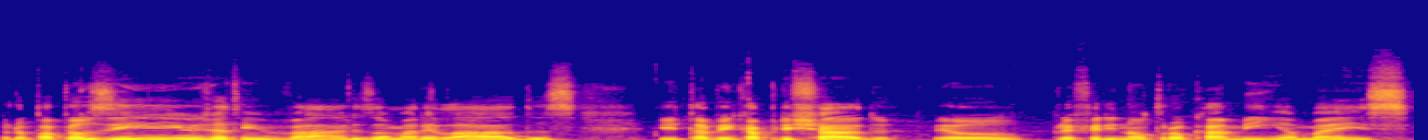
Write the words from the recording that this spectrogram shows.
Era um papelzinho, já tem vários amarelados e tá bem caprichado. Eu preferi não trocar a minha, mas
